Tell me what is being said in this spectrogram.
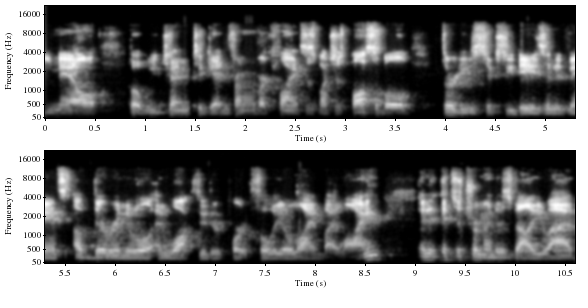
email, but we tend to get in front of our clients as much as possible 30 to 60 days in advance of their renewal and walk through their portfolio line by line. And it's a tremendous value add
